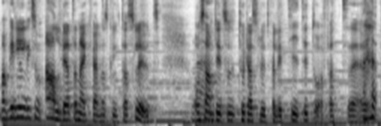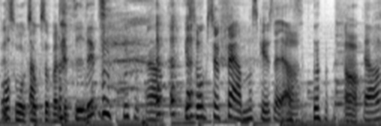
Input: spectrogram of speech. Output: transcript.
Man ville liksom aldrig att den här kvällen skulle ta slut. Och samtidigt så tog den slut väldigt tidigt då för att eh, vi sågs också väldigt tidigt. Ja, vi sågs för fem ska ju sägas. Ja. Ja.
